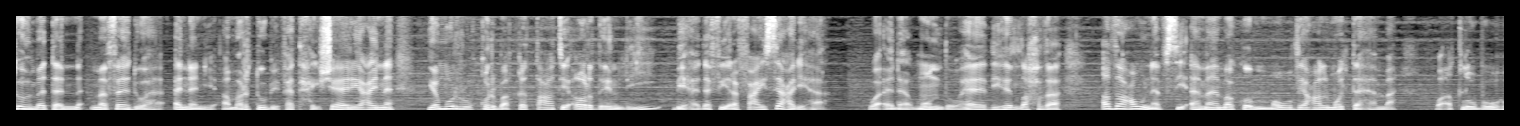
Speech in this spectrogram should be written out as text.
تهمة مفادها أنني أمرت بفتح شارع يمر قرب قطعة أرض لي بهدف رفع سعرها وأنا منذ هذه اللحظة اضع نفسي أمامكم موضع المتهم وأطلب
